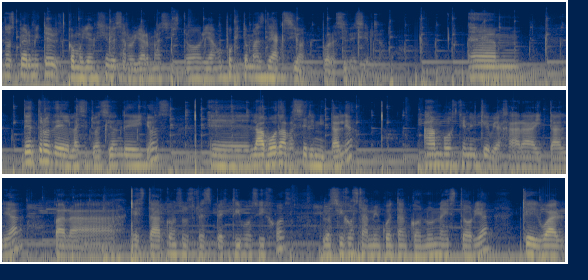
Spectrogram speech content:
Nos permite, como ya dije, desarrollar más historia, un poquito más de acción, por así decirlo. Em, dentro de la situación de ellos, eh, la boda va a ser en Italia. ambos tienen que viajar a Italia para estar con sus respectivos hijos. Los hijos también cuentan con una historia que igual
